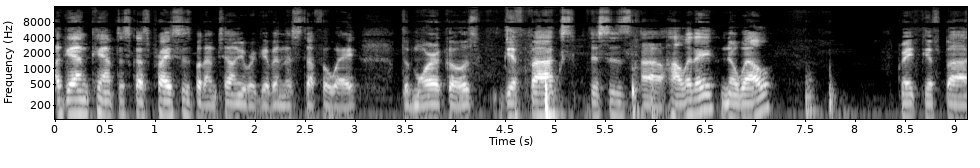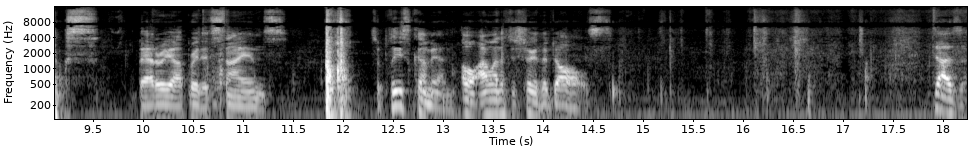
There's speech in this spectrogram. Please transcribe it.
again, can't discuss prices, but I'm telling you, we're giving this stuff away. The more it goes, gift box. This is uh, holiday, Noel. Great gift box, battery operated science. So please come in. Oh, I wanted to show you the dolls. Dozens,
